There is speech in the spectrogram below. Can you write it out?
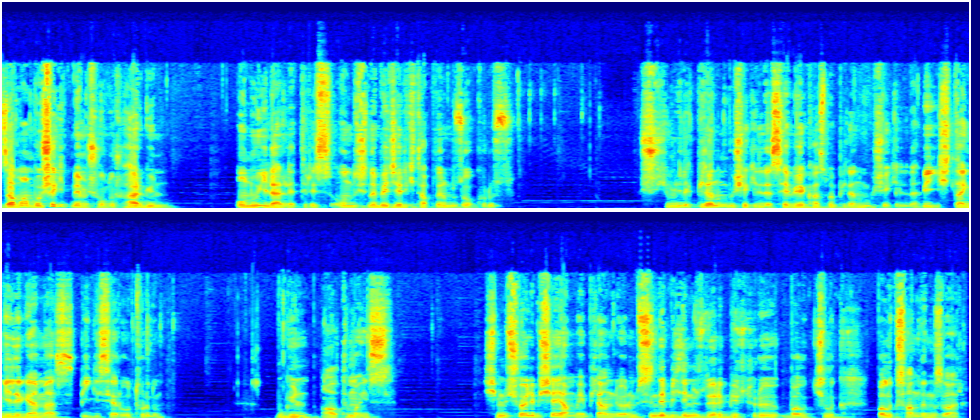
Zaman boşa gitmemiş olur. Her gün onu ilerletiriz. Onun dışında beceri kitaplarımızı okuruz. Şimdilik planım bu şekilde. Seviye kasma planım bu şekilde. Bir işten gelir gelmez bilgisayara oturdum. Bugün 6 Mayıs. Şimdi şöyle bir şey yapmayı planlıyorum. Sizin de bildiğiniz üzere bir sürü balıkçılık, balık sandığımız var.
